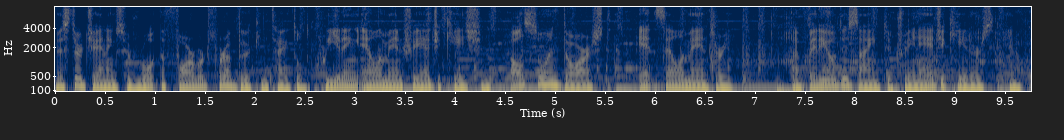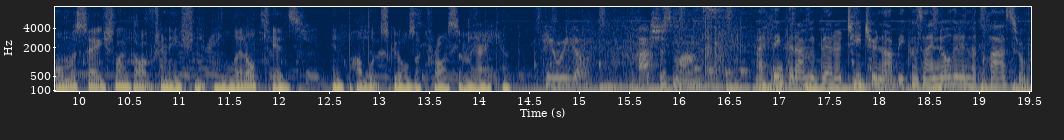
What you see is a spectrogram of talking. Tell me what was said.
Mr. Jennings, who wrote the foreword for a book entitled Queering Elementary Education, also endorsed It's Elementary, a video designed to train educators in homosexual indoctrination of little kids in public schools across America. Here we go. Asha's moms. I think that I'm a better teacher now because I know that in the classroom,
